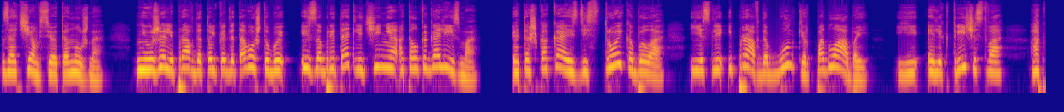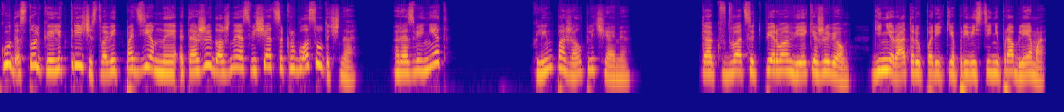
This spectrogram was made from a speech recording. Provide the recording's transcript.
Зачем все это нужно? Неужели правда только для того, чтобы изобретать лечение от алкоголизма? Это ж какая здесь стройка была, если и правда бункер под лабой? И электричество? Откуда столько электричества, ведь подземные этажи должны освещаться круглосуточно? Разве нет? Клим пожал плечами. Так в 21 веке живем. Генераторы по реке привезти не проблема.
